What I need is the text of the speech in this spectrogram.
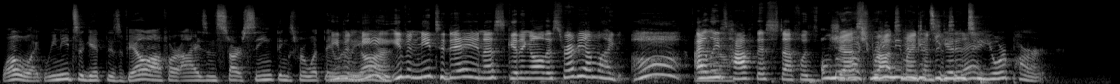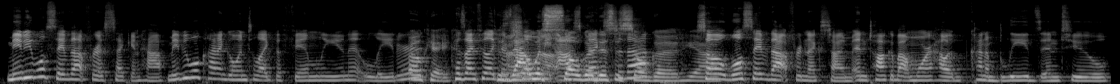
Whoa, like we need to get this veil off our eyes and start seeing things for what they Even really me, are. even me today, and us getting all this ready, I'm like, oh, at least half this stuff was Oh just gosh, brought to my get to get today. into your part. Maybe we'll save that for a second half. Maybe we'll kind of go into like the family unit later. Okay. Because I feel like there's that so was many so good. This is so good, yeah. So we'll save that for next time and talk about more how it kind of bleeds into.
